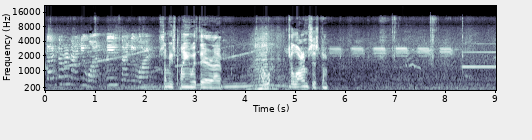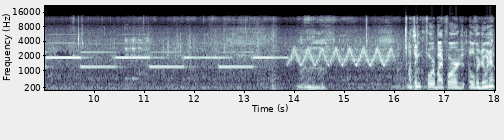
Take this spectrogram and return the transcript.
Guest number 91, please. 91. Somebody's playing with their uh, al- alarm system. I think 4x4 is overdoing it.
